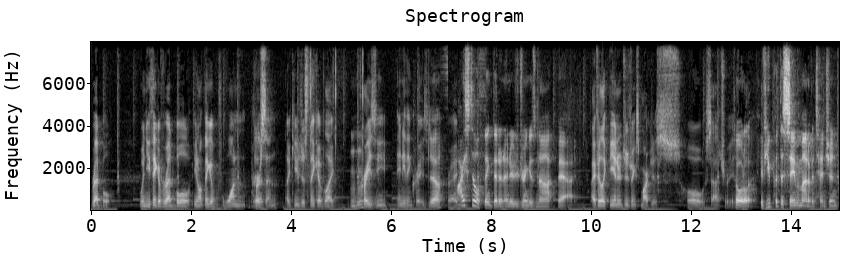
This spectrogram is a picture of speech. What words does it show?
Red Bull. When you think of Red Bull, you don't think of one person. Like you just think of like mm-hmm. crazy, anything crazy. Yeah. Right. i still think that an energy drink is not bad I feel like the energy drinks market is so saturated. totally. If you put the same amount of attention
